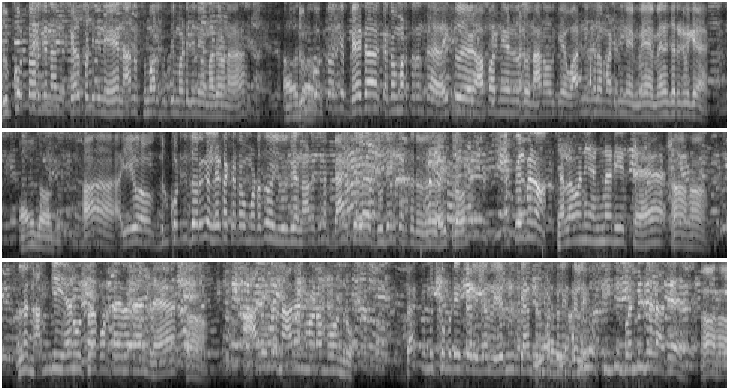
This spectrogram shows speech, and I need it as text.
ದುಡ್ಡು ಕೊಟ್ಟವ್ರಿಗೆ ನಾನು ಕೇಳ್ಪಟ್ಟಿದ್ದೀನಿ. ನಾನು ಸುಮಾರು ಸುದ್ದಿ ಮಾಡಿದ್ದೀನಿ ಮಾಧವಣ್ಣ. ದುಡ್ಡು ಕೊಟ್ಟವ್ರಿಗೆ ಬೇಗ ಕಟಾವ್ ಮಾಡ್ತಾರಂತೆ. ರೈತ ಆಪಾದನೆ ಹೇಳಿರೋದು ನಾನು ಅವ್ರಿಗೆ ವಾರ್ನಿಂಗ್ ಎಲ್ಲ ಮಾಡಿದ್ದೀನಿ ಮ್ಯಾನೇಜರ್ಗಳಿಗೆ ಹೌದು ಹೌದು ಆ ಇವ್ ದುಡ್ಡು ಕೊಡ್ತಿದ್ದವ್ರಿಗೆ ಲೇಟಾಗಿ ಕಟಾವ್ ಮಾಡೋದು. ಇವ್ರಿಗೆ ನಾಳೆ ದಿನ ಬ್ಯಾಂಕ್ ಎಲ್ಲ ದುಡ್ಡು ಹೆಂಗ್ ಕಟ್ತಾರೆ ಇವ್ರು ರೈತರು? ಚಲಾವಣೆ ಹೆಂಗ್ ನಡೆಯುತ್ತೆ? ಹಾ ಹಾ. ಅಲ್ಲ ನಮ್ಗೆ ಏನ್ ಉತ್ತರ ಕೊಡ್ತಾ ಇದಾರೆ ಅಂದ್ರೆ ಹಾ. ಆಳಿಲ್ಲ ನಾವೇನ್ ಮಾಡಮ್ಮ ಅಂದ್ರು. ಫ್ಯಾಕ್ಟ್ರಿ ಮುಚ್ಕೊಂಬಿಡಿ ಅಂತ ಹೇಳಿ ಇಲ್ಲಾಂದ್ರೆ ಏನ್ ಕ್ಯಾನ್ಸಲ್ ಮಾಡ್ಕೊಳ್ಳಿ ಅಂತ ಹೇಳಿ ಸುದ್ದಿ ಬಂದಿದೆಯಲ್ಲ ಅದೇ. ಹಾ ಹಾ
